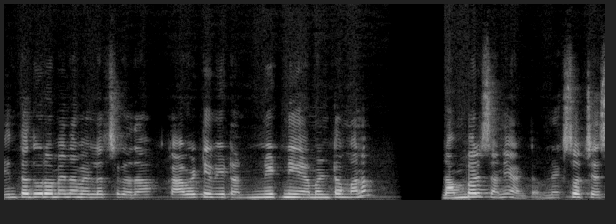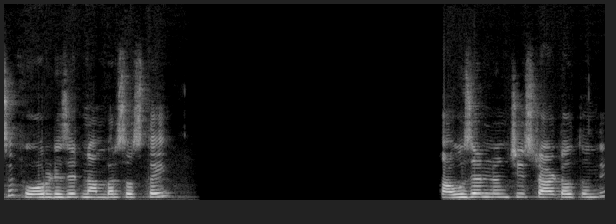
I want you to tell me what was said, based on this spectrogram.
ఎంత దూరమైనా వెళ్ళొచ్చు కదా. కాబట్టి వీటన్నిటిని ఏమంటాం మనం? నంబర్స్ అని అంటాం. నెక్స్ట్ వచ్చేసి ఫోర్ డిజిట్ నంబర్స్ వస్తాయి. థౌజండ్ నుంచి స్టార్ట్ అవుతుంది.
